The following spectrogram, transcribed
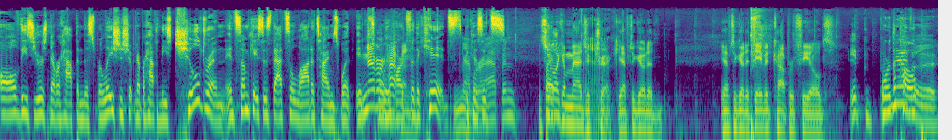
all these years never happened, this relationship never happened, these children. In some cases, that's a lot of times what it's Never really hard for the kids Never because it's happened. It's sort of like a magic trick. You have to go to you have to go to David Copperfield. It Or the Pope.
